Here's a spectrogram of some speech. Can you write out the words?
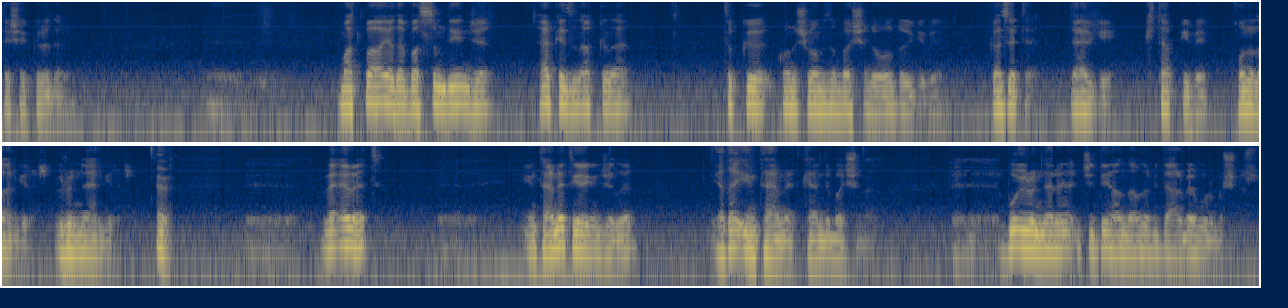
Teşekkür ederim. Ee, Matbaa ya da basım deyince herkesin aklına tıpkı konuşmamızın başında olduğu gibi gazete, dergi, kitap gibi konular girer, ürünler girer. Evet. Ee, ve evet, internet yayıncılığı ya da internet kendi başına e, bu ürünlere ciddi anlamda bir darbe vurmuştur.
